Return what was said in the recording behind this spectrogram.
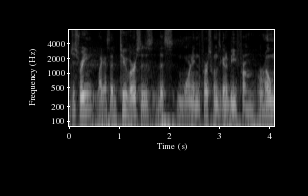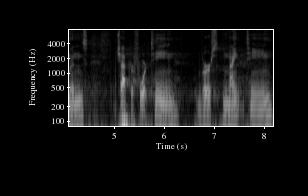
just reading, like I said, two verses this morning. The first one's going to be from Romans chapter 14, verse 19.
